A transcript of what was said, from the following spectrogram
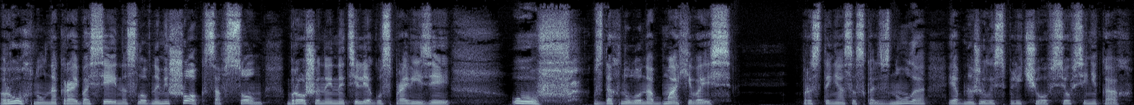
рухнул на край бассейна, словно мешок с овсом, брошенный на телегу с провизией. «Уф!» — вздохнул он, обмахиваясь. Простыня соскользнула, и обнажилось плечо, все в синяках.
